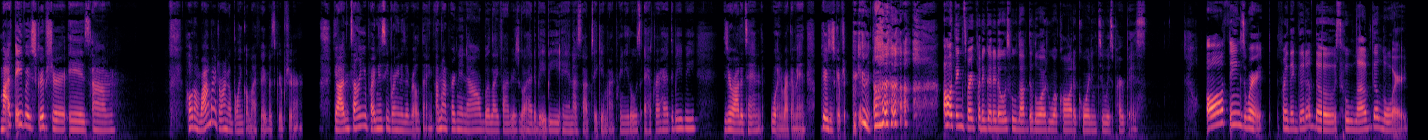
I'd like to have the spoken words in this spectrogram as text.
my favorite scripture is, um, hold on, why am I drawing a blank on my favorite scripture? Yeah, I'm telling you, pregnancy brain is a real thing. I'm not pregnant now, but like five years ago, I had a baby and I stopped taking my prenatals after I had the baby. Zero out of 10, wouldn't recommend. Here's the scripture All things work for the good of those who love the Lord, who are called according to his purpose. All things work for the good of those who love the Lord,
